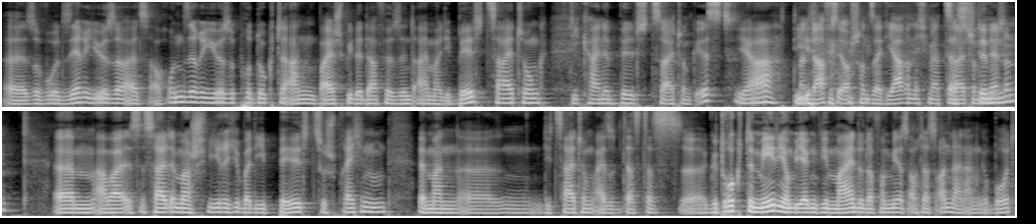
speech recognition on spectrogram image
äh, sowohl seriöse als auch unseriöse Produkte an. Beispiele dafür sind einmal die Bild-Zeitung. Die keine Bild-Zeitung ist. Ja, die, Man darf sie auch schon seit Jahren nicht mehr Zeitung nennen. Ähm, aber es ist halt immer schwierig, über die Bild zu sprechen, wenn man äh, die Zeitung, also dass das äh, gedruckte Medium irgendwie meint oder von mir ist auch das Online-Angebot,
